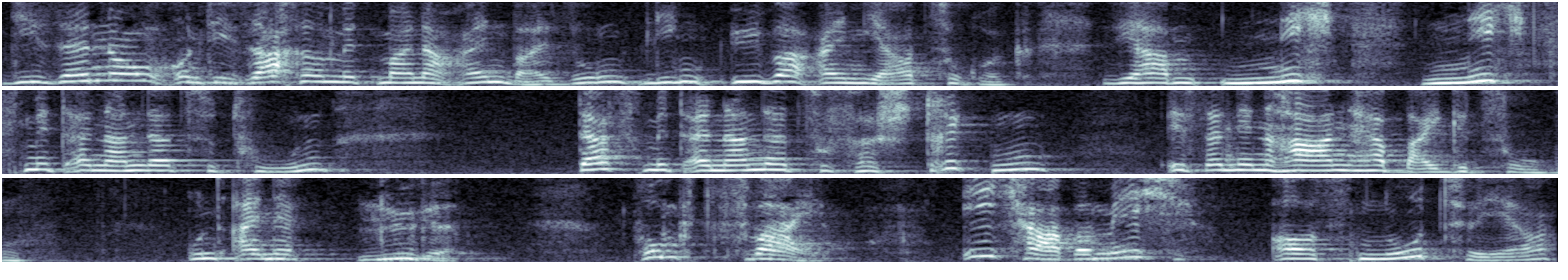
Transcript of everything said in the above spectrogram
Die Sendung und die Sache mit meiner Einweisung liegen über ein Jahr zurück. Sie haben nichts, nichts miteinander zu tun. Das miteinander zu verstricken, ist an den Haaren herbeigezogen und eine Lüge. Punkt 2. Ich habe mich aus Notwehr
